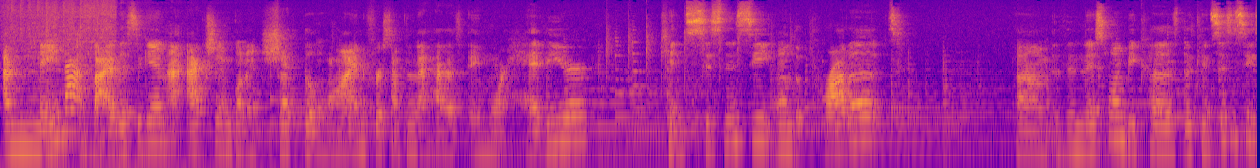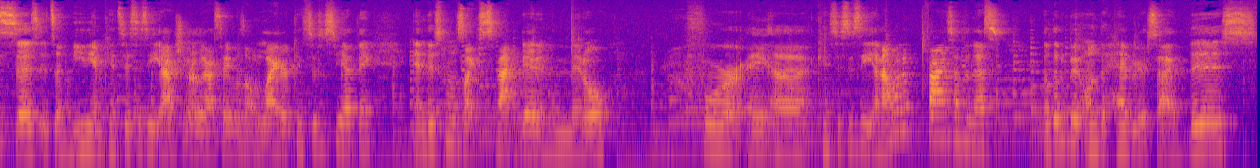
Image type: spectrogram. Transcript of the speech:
I may not buy this again. I actually am gonna check the line for something that has a more heavier consistency on the product um, than this one because the consistency says it's a medium consistency. Actually, earlier I said it was a lighter consistency, I think. And this one's like smack dead in the middle for a uh, consistency. And I wanna find something that's a little bit on the heavier side. This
